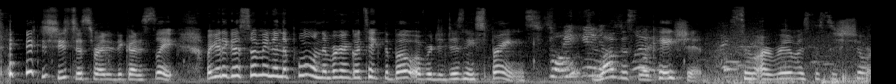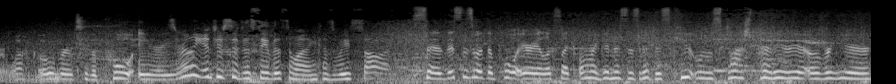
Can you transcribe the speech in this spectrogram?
She's just ready to go to sleep. We're gonna go swimming in the pool and then we're gonna go take the boat over to Disney Springs. Speaking Love this swimming, location. So our room is just a short walk over to the pool area. I was really interested to see this one because we saw it. So this is what the pool area looks like. Oh my goodness, it's got this cute little splash pad area over here.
